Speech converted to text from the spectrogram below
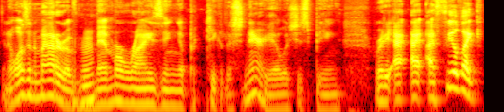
And it wasn't a matter of mm-hmm. memorizing a particular scenario, it was just being ready. I, I, I feel like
